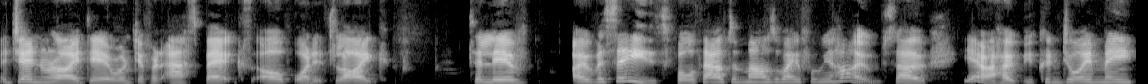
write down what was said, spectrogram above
a general idea on different aspects of what it's like to live overseas, 4,000 miles away from your home. So yeah, I hope you can join me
